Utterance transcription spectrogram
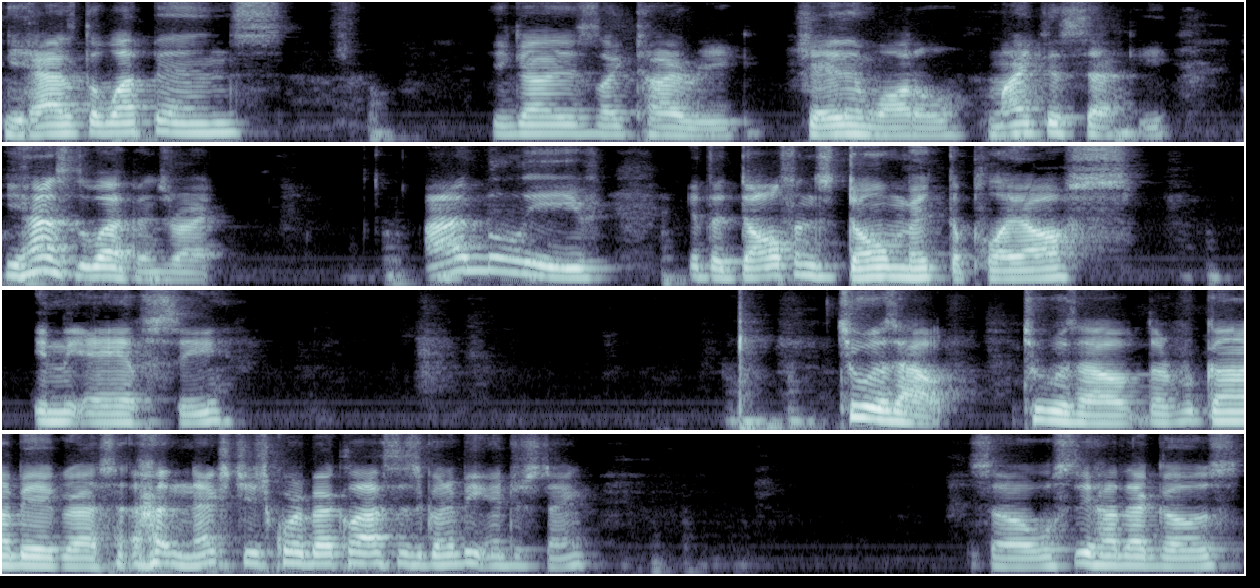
He has the weapons. You guys like Tyreek, Jaylen Waddle, Mike Gesicki. He has the weapons, right? I believe if the Dolphins don't make the playoffs in the AFC, Tua is out. Tua is out. They're gonna be aggressive. Next year's quarterback class is gonna be interesting. So we'll see how that goes.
